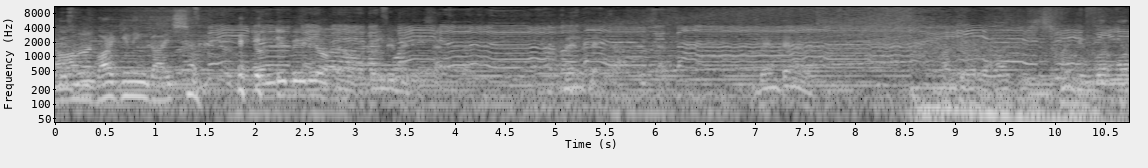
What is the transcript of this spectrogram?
I'm bargaining guys. 20 BD okay, 20 BD. 20. 20 before more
